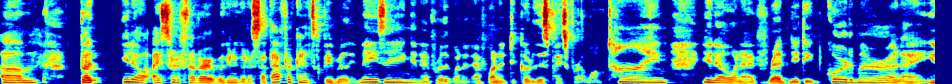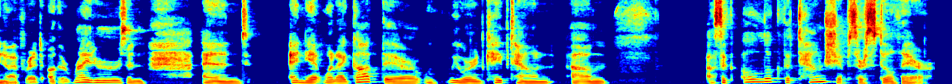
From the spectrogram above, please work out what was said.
Um, but you know, I sort of thought, all right, we're going to go to South Africa, and it's going to be really amazing. And I've really wanted, I've wanted to go to this place for a long time, you know. And I've read Nadine Gordimer, and I, you know, I've read other writers, and and and yet, when I got there, we were in Cape Town. Um, I was like, oh, look, the townships are still there.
